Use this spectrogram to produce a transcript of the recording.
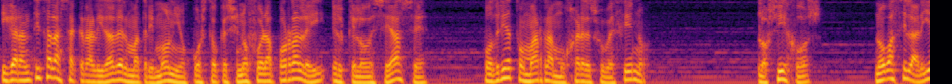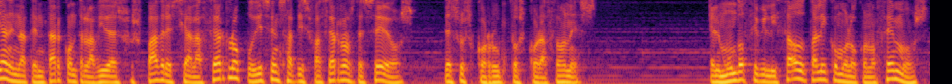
y garantiza la sacralidad del matrimonio, puesto que si no fuera por la ley, el que lo desease podría tomar la mujer de su vecino. Los hijos no vacilarían en atentar contra la vida de sus padres si al hacerlo pudiesen satisfacer los deseos de sus corruptos corazones. El mundo civilizado tal y como lo conocemos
